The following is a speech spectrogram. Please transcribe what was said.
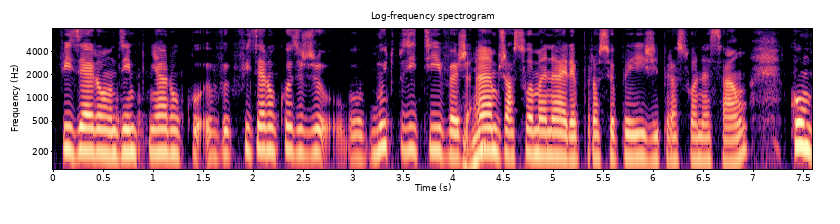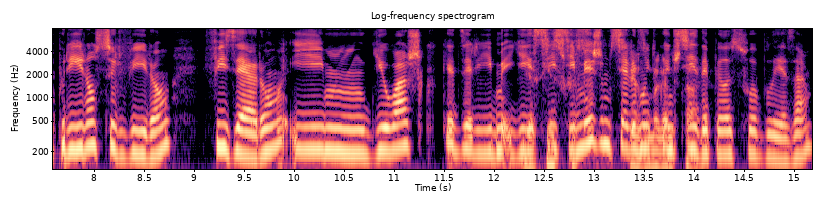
fizeram, desempenharam, fizeram coisas eh, muito positivas, Uhum. ambos à sua maneira, para o seu país e para a sua nação. Cumpriram, serviram, fizeram e, hum, e eu acho que, quer dizer, e, e, E a assim Sissi, fez- mesmo se era muito conhecida. Uhum. pela sua beleza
